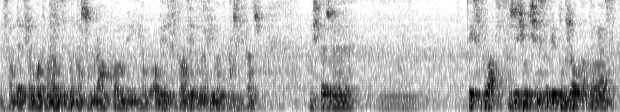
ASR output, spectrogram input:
e, Sandecja była dwa razy pod naszą bramką i ob- obie te sytuacje potrafiła wykorzystać. Myślę, że e, tej sytuacji stworzyliśmy dzisiaj sobie dużo, natomiast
